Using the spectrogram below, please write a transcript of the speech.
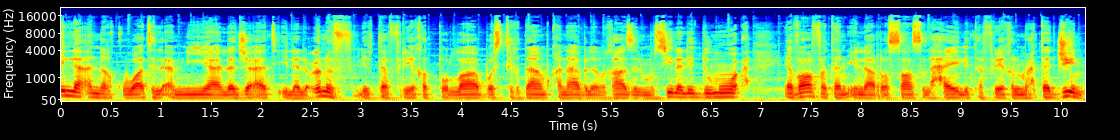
إلا أن القوات الأمنية لجأت إلى العنف لتفريق الطلاب واستخدام قنابل الغاز المسيلة للدموع، إضافة إلى الرصاص الحي لتفريق المحتجين.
